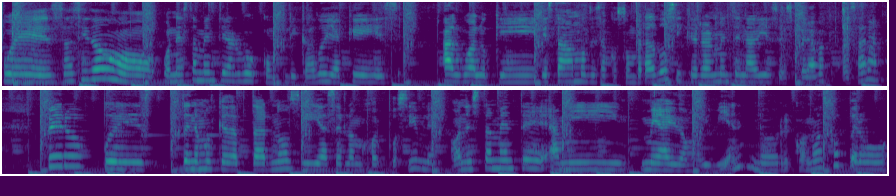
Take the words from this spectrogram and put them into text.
Pues ha sido honestamente algo complicado ya que es algo a lo que estábamos desacostumbrados y que realmente nadie se esperaba que pasara. Pero pues tenemos que adaptarnos y hacer lo mejor posible. Honestamente a mí me ha ido muy bien, lo reconozco, pero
